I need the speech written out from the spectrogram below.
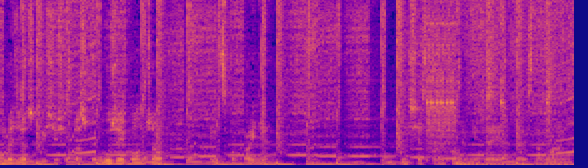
On będzie oczywiście się troszkę dłużej włączał, więc spokojnie. Nic się z telefonem nie dzieje, to jest normalne.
